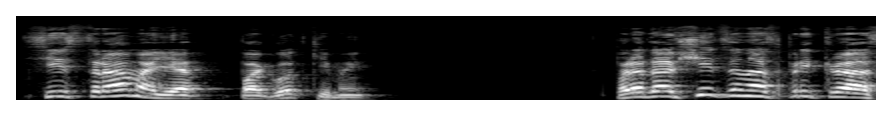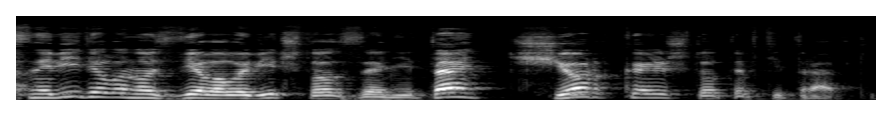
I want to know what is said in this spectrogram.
«Сестра моя, погодки мы». Продавщица нас прекрасно видела, но сделала вид, что занята, черкая что-то в тетрадке.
